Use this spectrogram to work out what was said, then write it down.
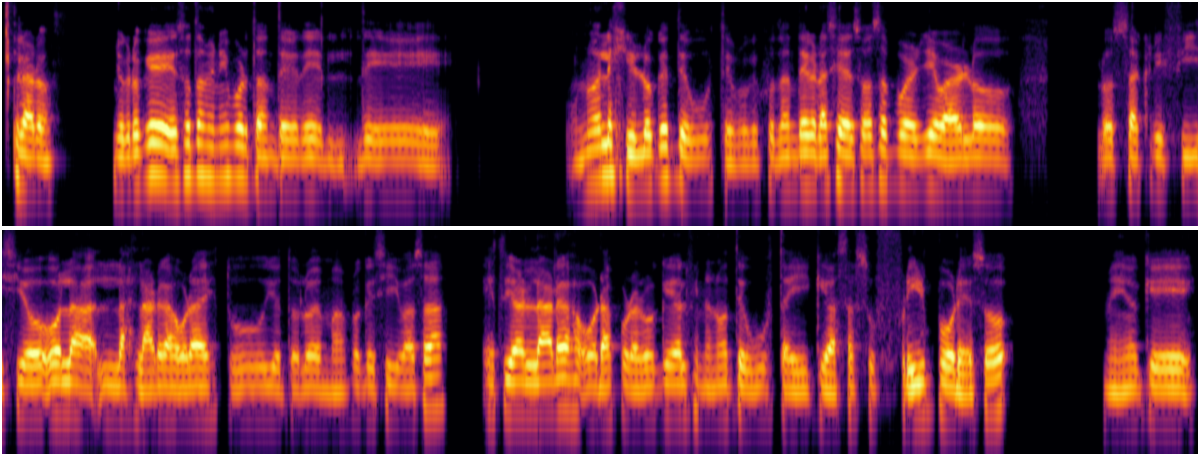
Claro, yo creo que eso también es importante, de, de uno elegir lo que te guste, porque justamente gracias a eso vas a poder llevar lo- los sacrificios o la- las largas horas de estudio, todo lo demás, porque si vas a estudiar largas horas por algo que al final no te gusta y que vas a sufrir por eso, medio que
